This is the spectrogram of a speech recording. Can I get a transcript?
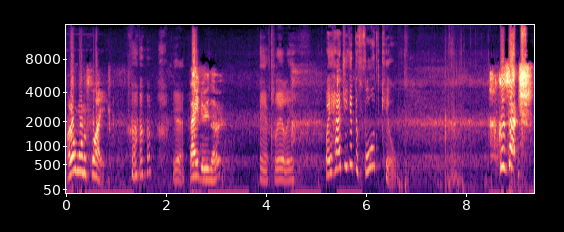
I don't want to fight. yeah, They do though. yeah, clearly. Wait, how'd you get the fourth kill? Cause that's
